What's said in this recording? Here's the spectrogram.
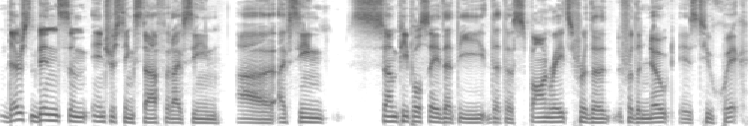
There's been some interesting stuff that I've seen. Uh, I've seen some people say that the that the spawn rates for the for the note is too quick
